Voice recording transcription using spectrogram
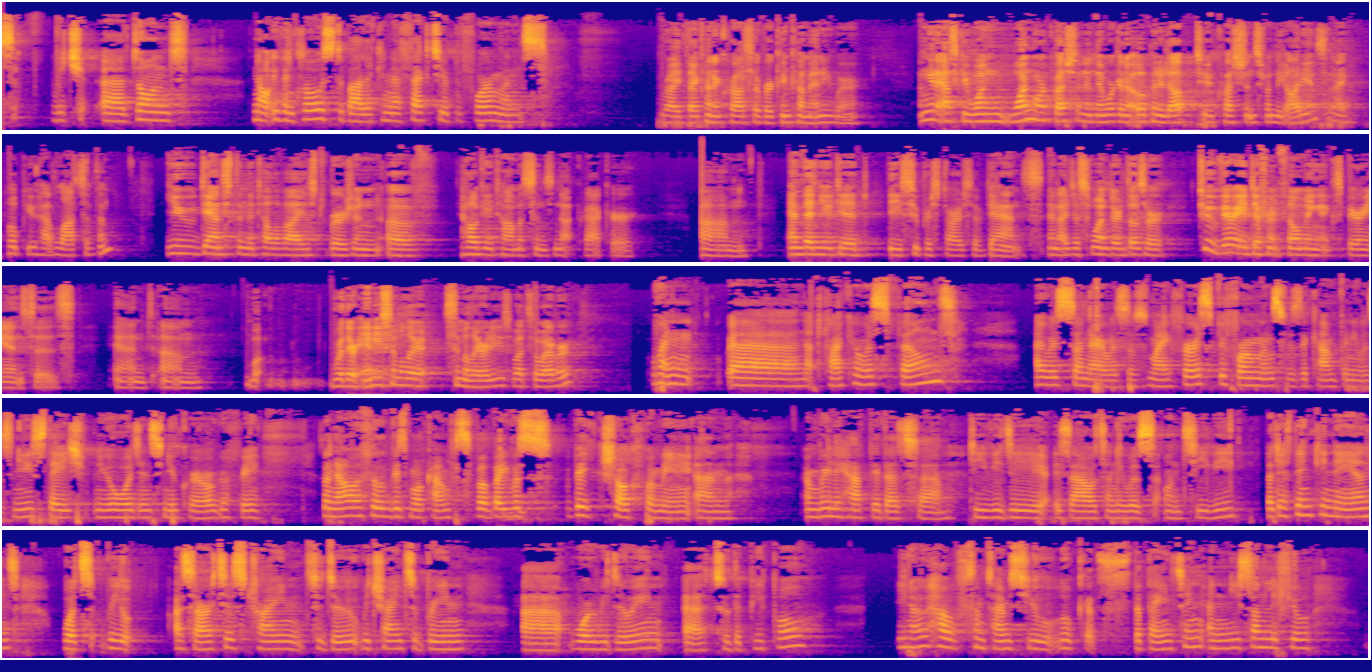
which uh, don't, not even close to ballet, can affect your performance. Right, that kind of crossover can come anywhere. I'm going to ask you one, one more question, and then we're going to open it up to questions from the audience, and I hope you have lots of them. You danced in the televised version of Helgi Tomasson's Nutcracker, um, and then you did the Superstars of Dance. And I just wondered, those are two very different filming experiences, and um, were there any similar similarities whatsoever? When uh, Nutcracker was filmed, I was so nervous. It was my first performance with the company. It was new stage, new audience, new choreography. So now I feel a bit more comfortable, but it was a big shock for me. And I'm really happy that um, DVD is out and it was on TV. But I think in the end, what we as artists trying to do, we're trying to bring uh, what we're doing uh, to the people you know how sometimes you look at the painting and you suddenly feel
